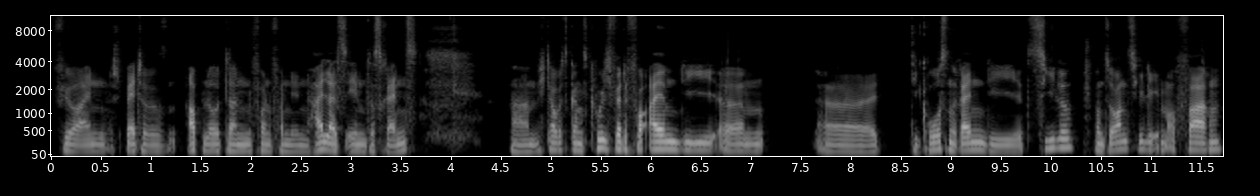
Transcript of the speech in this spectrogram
für einen späteren Upload dann von, von den Highlights eben des Rennens. Ähm, ich glaube, es ist ganz cool. Ich werde vor allem die, ähm, äh, die großen Rennen, die Ziele, Sponsorenziele eben auch fahren.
